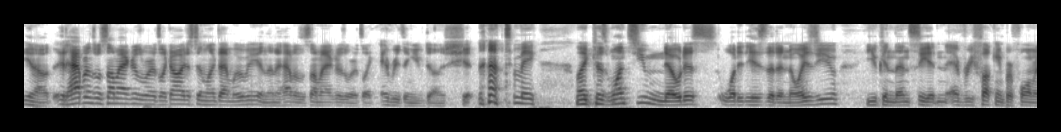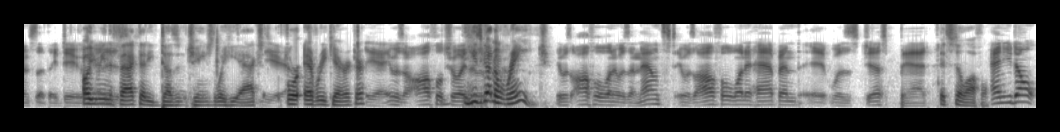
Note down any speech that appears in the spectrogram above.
you know it happens with some actors where it's like oh I just didn't like that movie, and then it happens with some actors where it's like everything you've done is shit to me. Like, because once you notice what it is that annoys you, you can then see it in every fucking performance that they do. Oh, you And mean the is- fact that he doesn't change the way he acts Yeah. for every character? Yeah, it was an awful choice. He's got no range. It was awful when it was announced. It was awful when it happened. It was just bad. It's still awful. And you don't,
